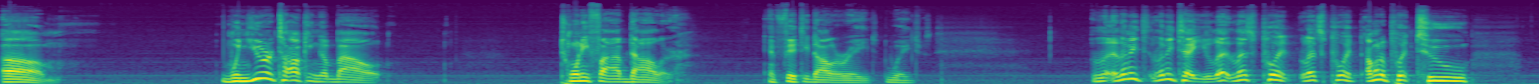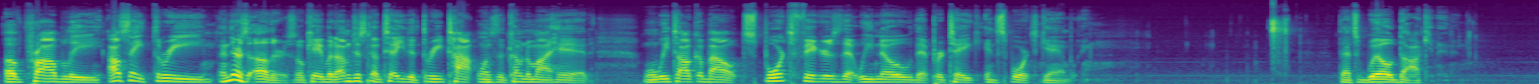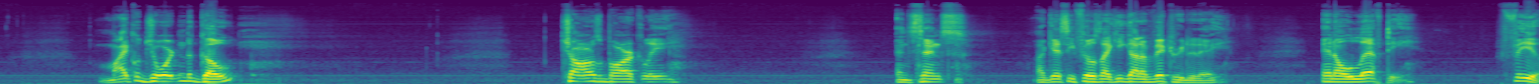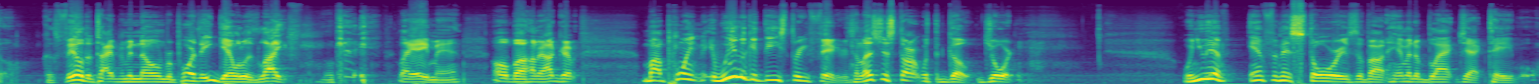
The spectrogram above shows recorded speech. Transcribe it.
Um when you're talking about $25 and $50 wages, let me let me tell you. Let, let's put let's put. I'm going to put two of probably I'll say three, and there's others. Okay, but I'm just to tell you the three top ones that come to my head when we talk about sports figures that we know that partake in sports gambling. That's well documented. Michael Jordan, the GOAT, Charles Barkley, and since I guess he feels like he got a victory today, and old lefty, Phil. Because Phil, the type to be known, reports that he gambled his life. Okay? like, hey, man, oh, about 100, I'll grab. My point, if we look at these three figures, and let's just start with the GOAT, Jordan. When you have infamous stories about him at a blackjack table,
